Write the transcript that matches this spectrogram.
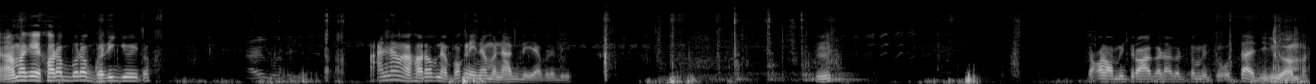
આમાં કઈ ખરાબ બરફ ઘરી ગયો હોય તો? આનામાં હરફ ને પકડીને આમાં નાખ દઈએ આપણે બી. હમ? ચાલો મિત્રો, આગળ આગળ તમે જોતા જ રહ્યો આમાં.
